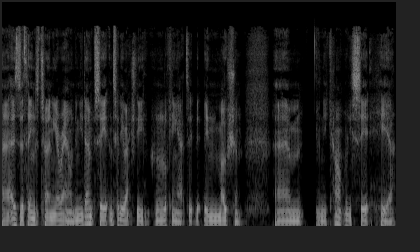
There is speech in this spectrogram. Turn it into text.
uh, as the thing's turning around, and you don't see it until you're actually looking at it in motion. Um, and you can't really see it here,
